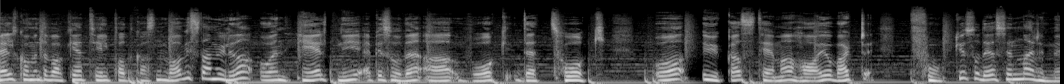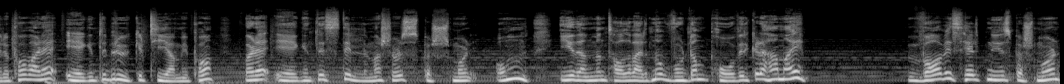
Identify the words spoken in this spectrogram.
Velkommen tilbake til podkasten Hva hvis det er mulig, da? Og en helt ny episode av Walk the Talk. Og ukas tema har jo vært fokus og det å se nærmere på hva er det jeg egentlig bruker tida mi på. Hva er det jeg egentlig stiller meg sjøl spørsmål om i den mentale verden, og hvordan påvirker det her meg? Hva hvis helt nye spørsmål,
